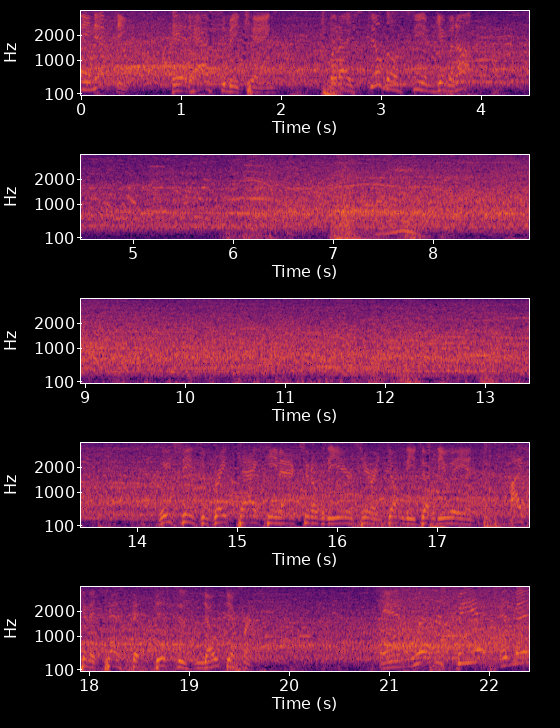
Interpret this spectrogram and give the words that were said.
To be reading empty. It has to be, King. But I still don't see him giving up. We've seen some great tag team action over the years here in WWE, and I can attest that this is no different. And will this be it? It may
